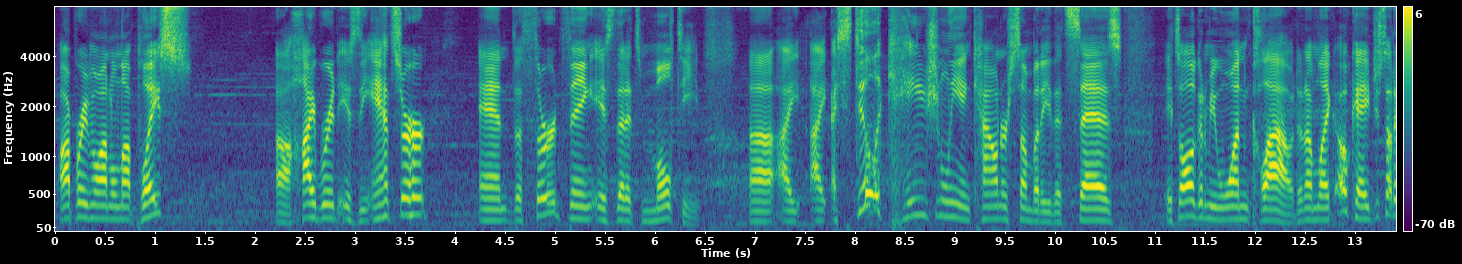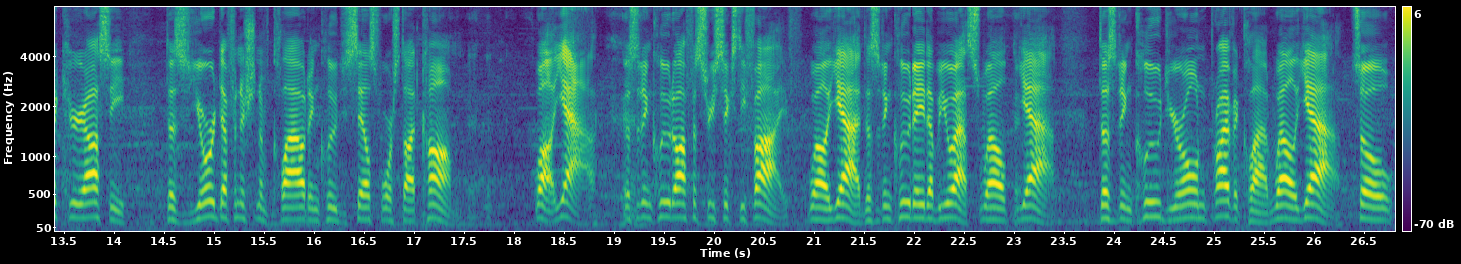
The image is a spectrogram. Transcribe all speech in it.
operating model not place, uh, hybrid is the answer, and the third thing is that it's multi. Uh, I, I, I still occasionally encounter somebody that says, it's all going to be one cloud. And I'm like, okay, just out of curiosity, does your definition of cloud include salesforce.com? well, yeah. Does it include Office 365? Well, yeah. Does it include AWS? Well, yeah. Does it include your own private cloud? Well, yeah. So,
